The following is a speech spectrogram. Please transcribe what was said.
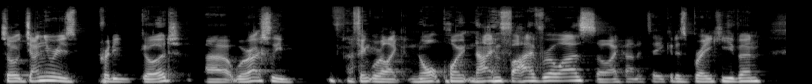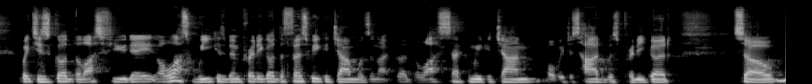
So January is pretty good. Uh, we're actually, I think we're like 0.95 ROAS. So I kind of take it as break even, which is good. The last few days or last week has been pretty good. The first week of Jan wasn't that good. The last second week of Jan, what we just had was pretty good. So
